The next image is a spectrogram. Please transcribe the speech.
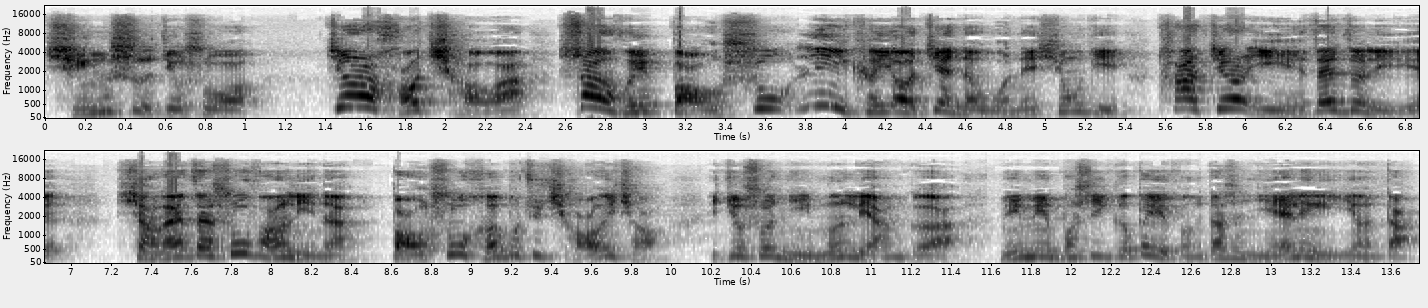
秦氏就说：“今儿好巧啊，上回宝叔立刻要见的我那兄弟，他今儿也在这里。”想来在书房里呢，宝叔何不去瞧一瞧？也就是说，你们两个，明明不是一个辈分，但是年龄一样大。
